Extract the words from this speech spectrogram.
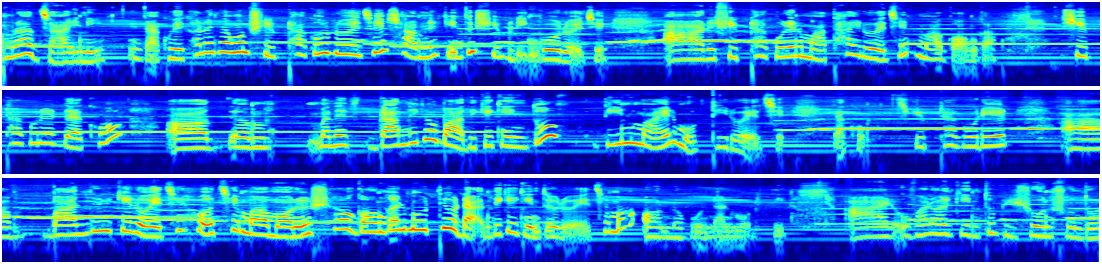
আমরা যাইনি। দেখো, এখানে যেমন শিব ঠাকুর রয়েছে, সামনে কিন্তু শিবলিঙ্গও রয়েছে। আর শিব ঠাকুরের মাথায় রয়েছে মা গঙ্গা। শিব ঠাকুরের দেখো মানে ডান দিকে ও বাঁ দিকে কিন্তু তিন মায়ের মূর্তি রয়েছে। দেখো শিব ঠাকুরের আহ, বাঁ দিকে রয়েছে হচ্ছে মা মনসা ও গঙ্গার মূর্তি ও ডান দিকে কিন্তু রয়েছে মা অন্নপূর্ণার মূর্তি। আর ওভারঅল কিন্তু ভীষণ সুন্দর।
